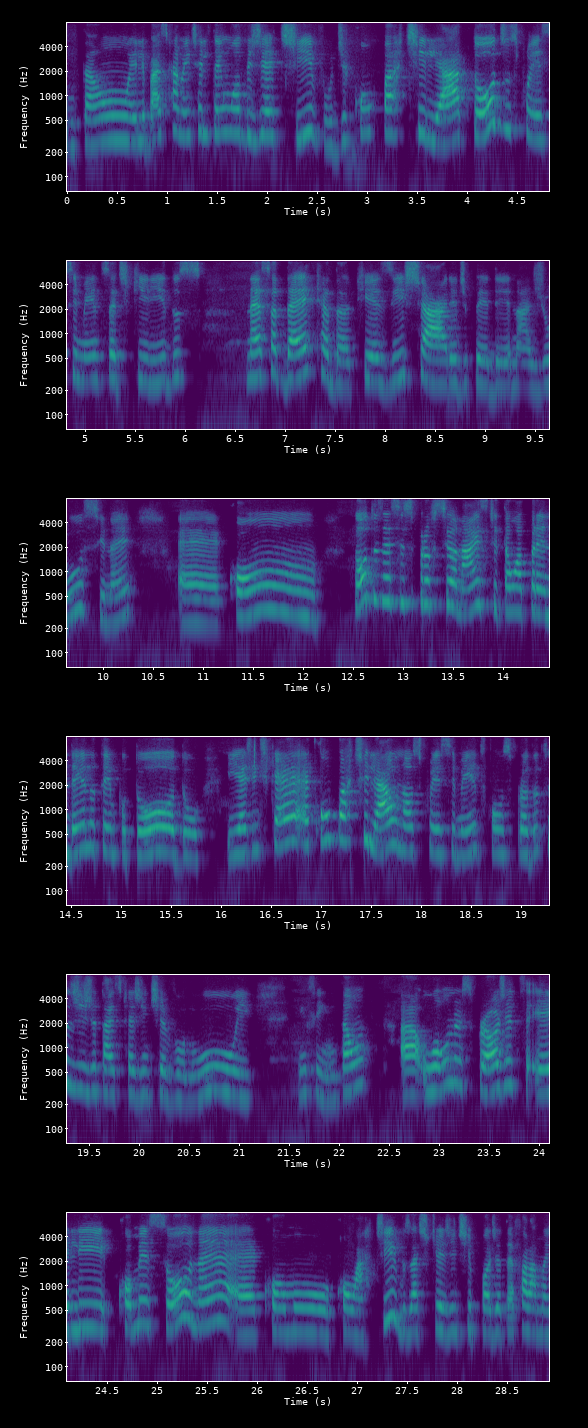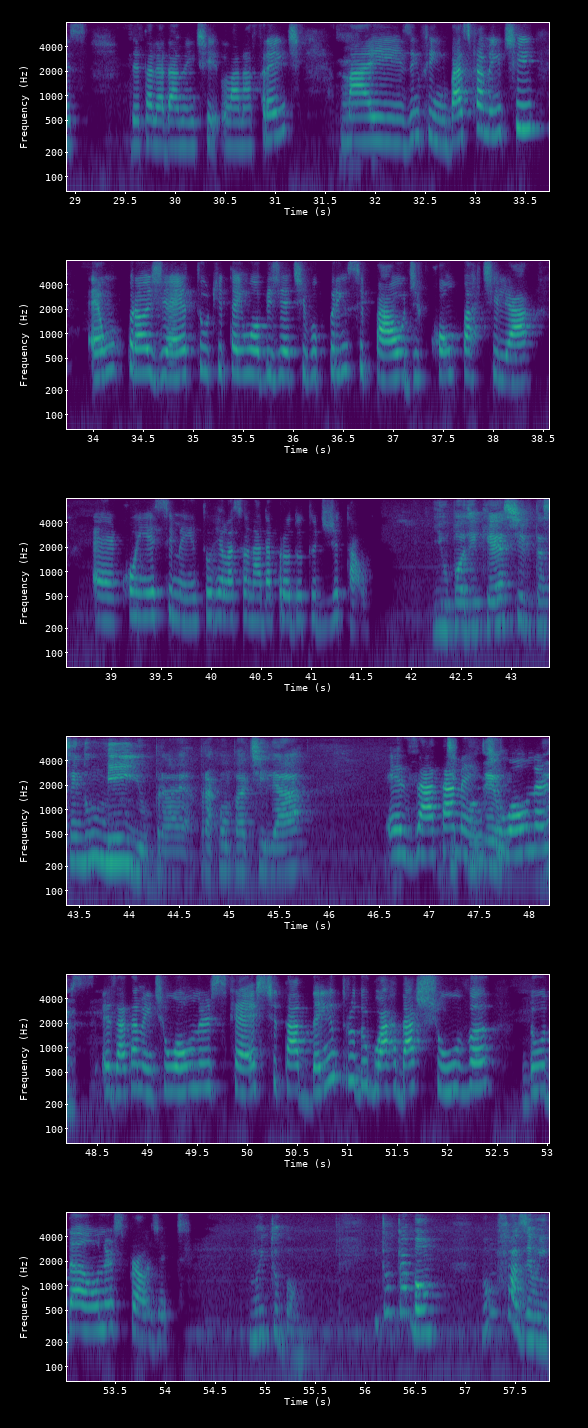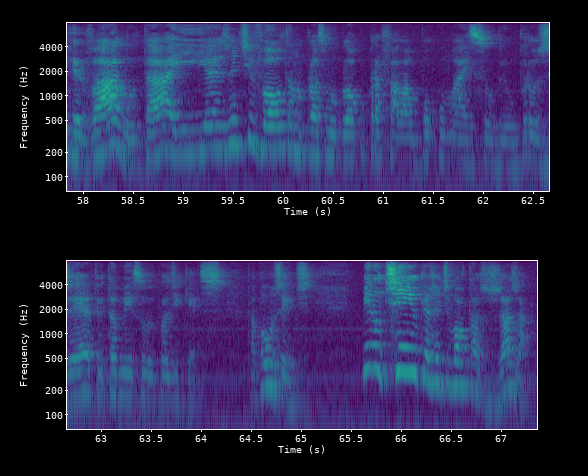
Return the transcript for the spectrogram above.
Então, ele basicamente ele tem um objetivo de compartilhar todos os conhecimentos adquiridos nessa década que existe a área de PD na JUSC, né, é, com todos esses profissionais que estão aprendendo o tempo todo, e a gente quer é compartilhar o nosso conhecimento com os produtos digitais que a gente evolui, enfim, então uh, o Owners Project ele começou, né, é, como com artigos, acho que a gente pode até falar mais detalhadamente lá na frente, tá. mas enfim, basicamente é um projeto que tem o objetivo principal de compartilhar é, conhecimento relacionado a produto digital. E o podcast está sendo um meio para compartilhar. Exatamente. Conteúdo, o Owners, né? exatamente. O Owners Cast está dentro do guarda-chuva do The Owners Project. Muito bom. Então tá bom. Vamos fazer um intervalo, tá? E a gente volta no próximo bloco para falar um pouco mais sobre o projeto e também sobre o podcast. Tá bom, gente? Minutinho que a gente volta já já.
